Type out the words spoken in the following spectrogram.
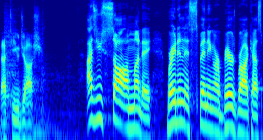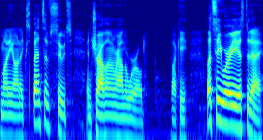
Back to you, Josh. As you saw on Monday, Brayden is spending our Bears broadcast money on expensive suits and traveling around the world. Lucky. Let's see where he is today.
